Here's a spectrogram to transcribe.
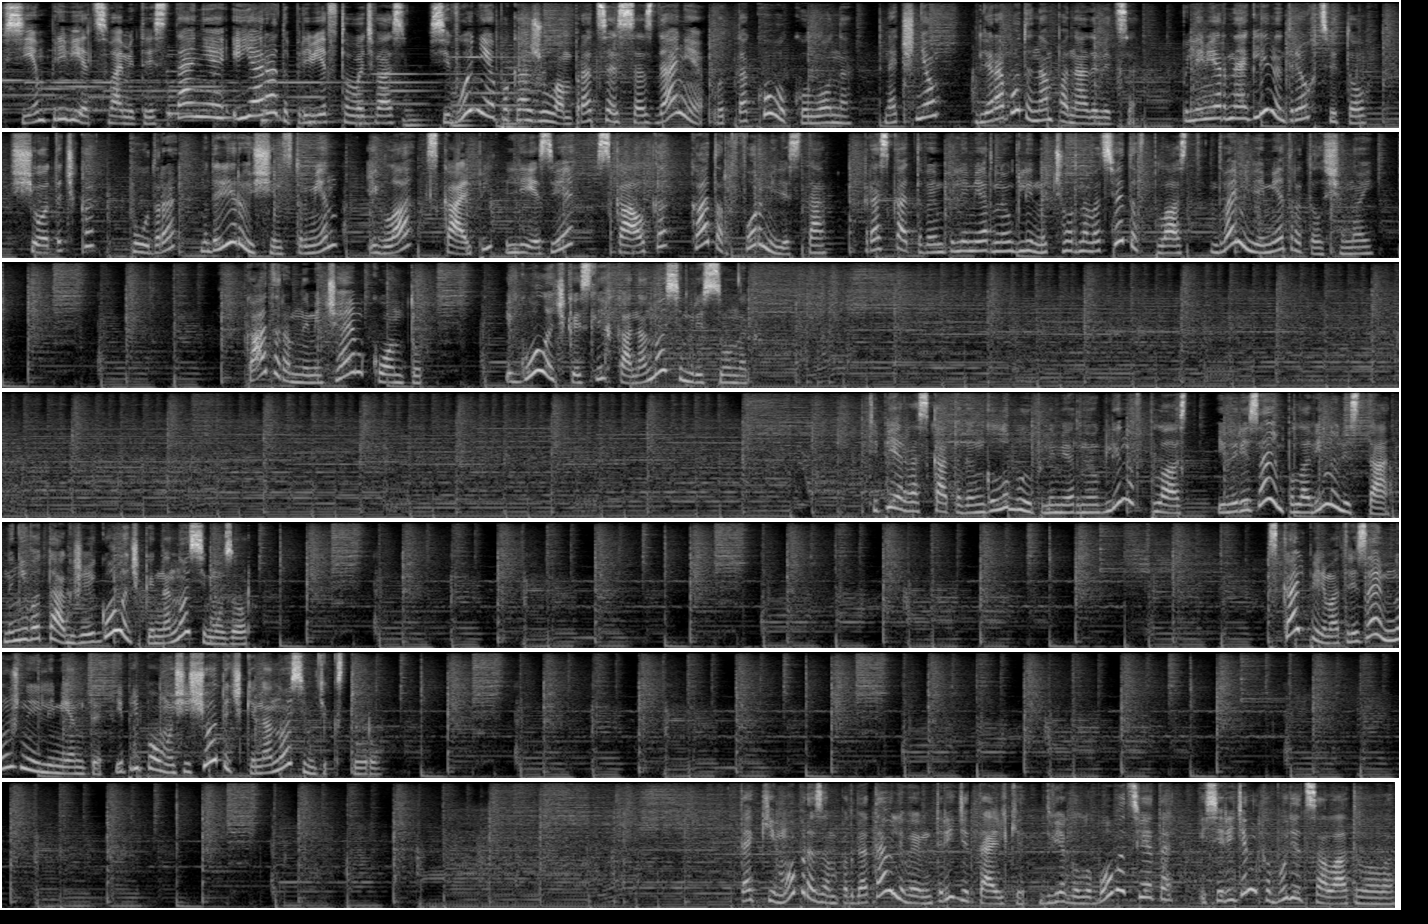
Всем привет, с вами Тристания, и я рада приветствовать вас. Сегодня я покажу вам процесс создания вот такого кулона. Начнем. Для работы нам понадобится полимерная глина трех цветов, щеточка, пудра, моделирующий инструмент, игла, скальпель, лезвие, скалка, катер в форме листа. Раскатываем полимерную глину черного цвета в пласт 2 мм толщиной. Катером намечаем контур. Иголочкой слегка наносим рисунок. Теперь раскатываем голубую полимерную глину в пласт и вырезаем половину листа. На него также иголочкой наносим узор. Скальпелем отрезаем нужные элементы и при помощи щеточки наносим текстуру. Таким образом подготавливаем три детальки, две голубого цвета и серединка будет салатового.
